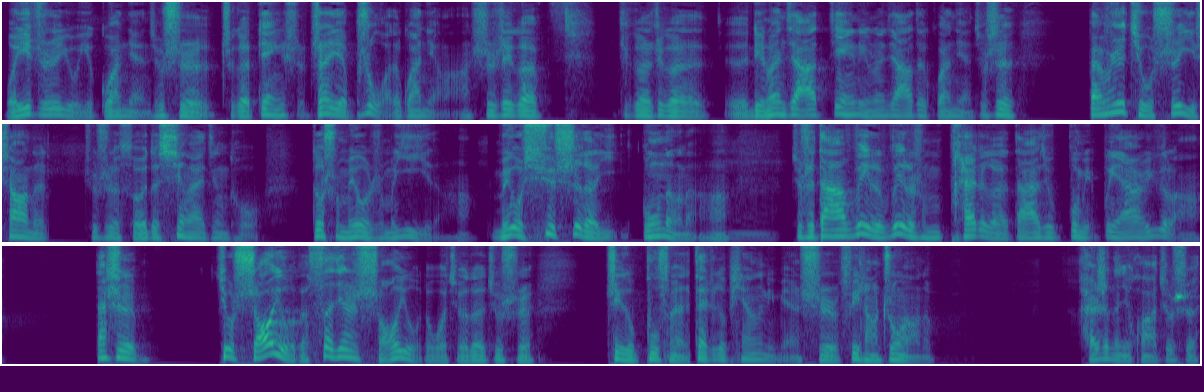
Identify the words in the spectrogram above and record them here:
我一直有一个观点，就是这个电影史，这也不是我的观点了啊，是这个这个这个呃理论家电影理论家的观点，就是百分之九十以上的就是所谓的性爱镜头都是没有什么意义的啊，没有叙事的意功能的啊。嗯就是大家为了为了什么拍这个，大家就不明不言而喻了啊。但是就少有的色戒是少有的，我觉得就是这个部分在这个片子里面是非常重要的。还是那句话，就是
